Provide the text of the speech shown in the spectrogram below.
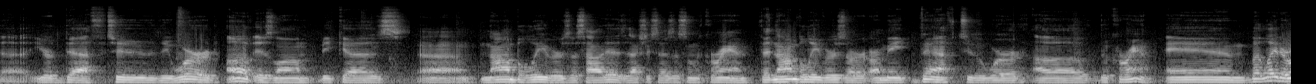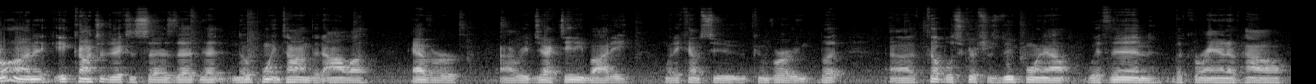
uh, you're deaf to the word of Islam because um, non-believers, that's how it is. It actually says this in the Quran that non-believers are, are made deaf to the word of the Quran. And but later on, it, it contradicts and says that at no point in time did Allah ever uh, reject anybody when it comes to converting. But uh, a couple of scriptures do point out within the Quran of how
